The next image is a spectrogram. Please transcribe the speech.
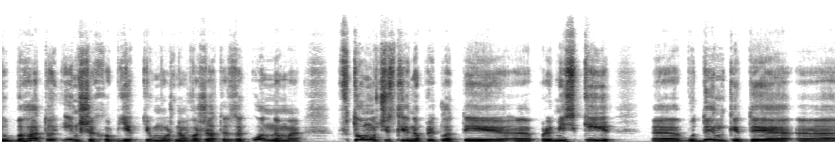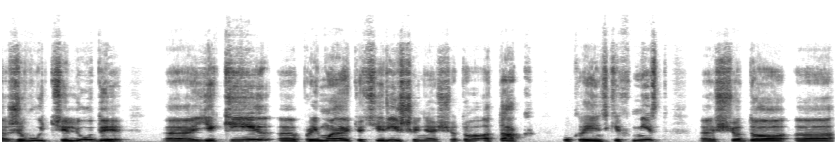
багато інших об'єктів можна вважати законними, в тому числі, наприклад, і приміські будинки, де е, живуть люди, е, які е, приймають оці рішення щодо атак українських міст, е, щодо е,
